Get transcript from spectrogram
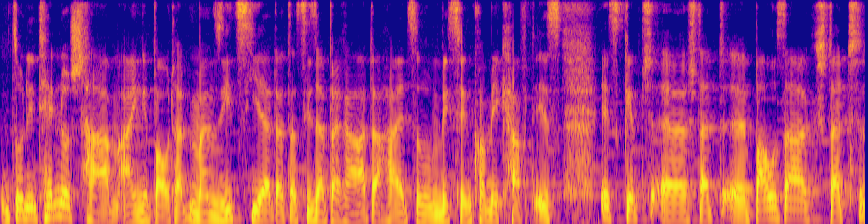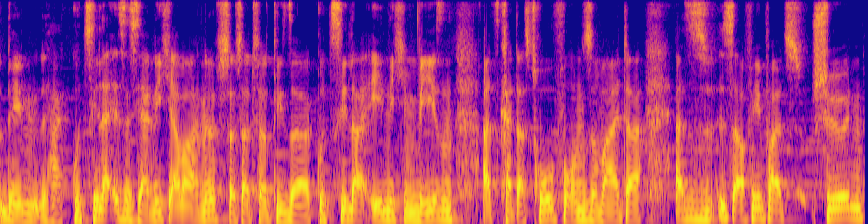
so Nintendo-Charme eingebaut hat. Man sieht es hier, dass, dass, dieser Berater halt so ein bisschen comichaft ist. Es gibt äh, statt äh, Bowser, statt den, ja, Godzilla ist es ja nicht, aber ne, statt, statt dieser Godzilla ähnlichem Wesen als Katastrophe und so weiter. Also es ist auf jeden Fall schön,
